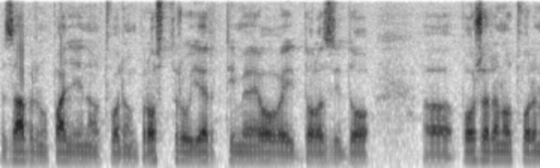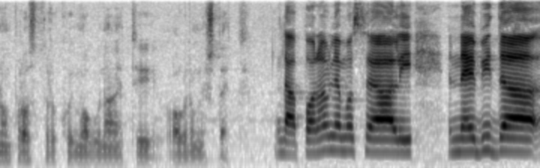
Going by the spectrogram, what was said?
zabranu paljenja na otvorenom prostoru, jer time ovaj, dolazi do požara na otvorenom prostoru koji mogu naneti ogromne štete. Da, ponavljamo se, ali ne bi da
